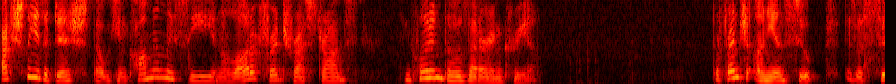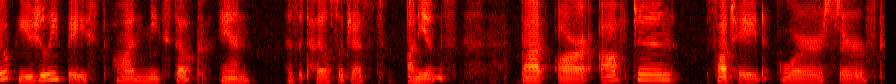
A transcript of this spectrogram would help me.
actually is a dish that we can commonly see in a lot of French restaurants, including those that are in Korea. The French onion soup is a soup usually based on meat stock and, as the title suggests, onions that are often sauteed or served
